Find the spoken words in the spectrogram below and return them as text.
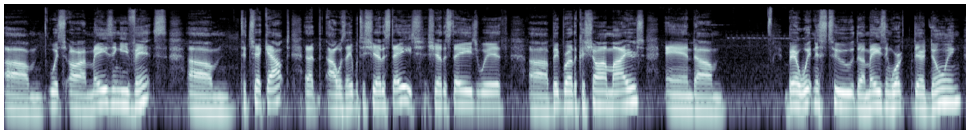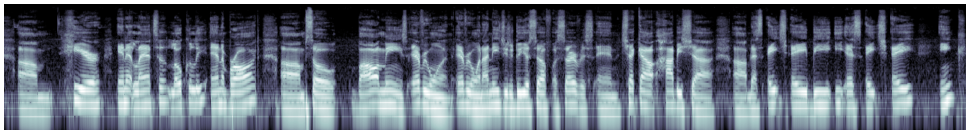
um, which are amazing events um, to check out. Uh, I was able to share the stage, share the stage with uh, Big Brother Cashawn Myers, and um, bear witness to the amazing work they're doing um, here in Atlanta, locally and abroad. Um, so, by all means, everyone, everyone, I need you to do yourself a service and check out Habesha. Um, that's H A B E S H A. Inc.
